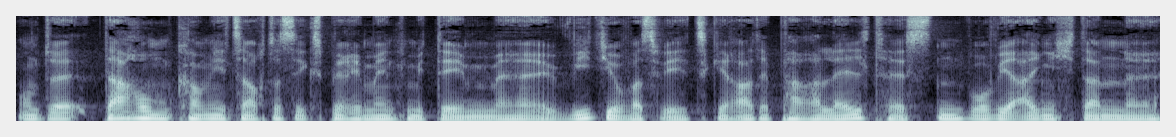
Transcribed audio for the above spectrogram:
Und äh, darum kam jetzt auch das Experiment mit dem äh, Video, was wir jetzt gerade parallel testen, wo wir eigentlich dann äh,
